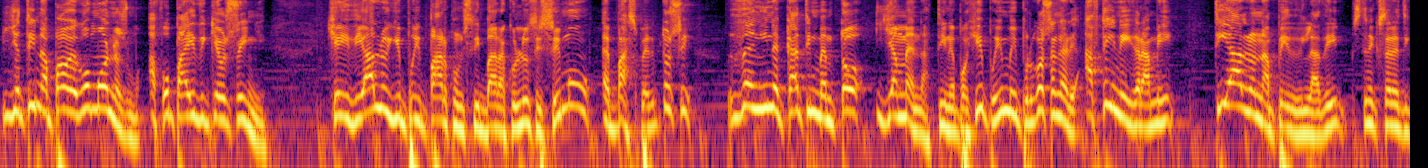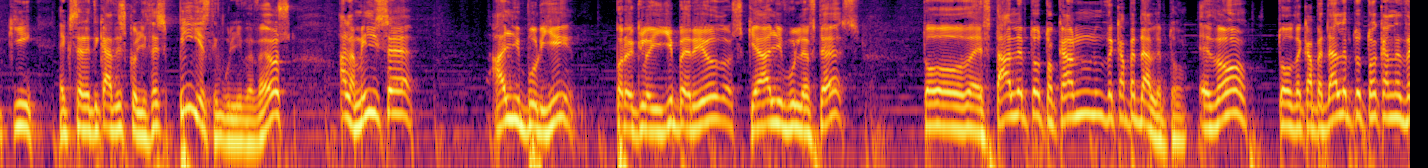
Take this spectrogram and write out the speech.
γιατί να πάω εγώ μόνος μου, αφού πάει η δικαιοσύνη. Και οι διάλογοι που υπάρχουν στην παρακολούθησή μου, εν πάση περιπτώσει, δεν είναι κάτι μεμπτό για μένα την εποχή που είμαι υπουργός ενέργειας. Αυτή είναι η γραμμή. Τι άλλο να πει δηλαδή στην εξαιρετική, εξαιρετικά δύσκολη θέση. Πήγε στη Βουλή βεβαίως, αλλά μίλησε άλλοι υπουργοί, προεκλογική περίοδος και άλλοι βουλευτές το 7 λεπτό το κάνουν 15 λεπτό. Εδώ το 15 λεπτό το έκανε 10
